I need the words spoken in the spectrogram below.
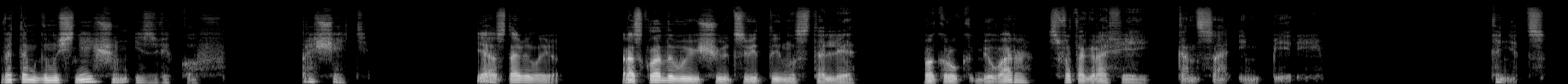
в этом гнуснейшем из веков. Прощайте. Я оставил ее, раскладывающую цветы на столе, вокруг бювара с фотографией конца империи. Конец.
